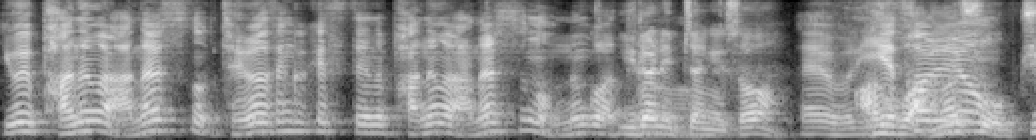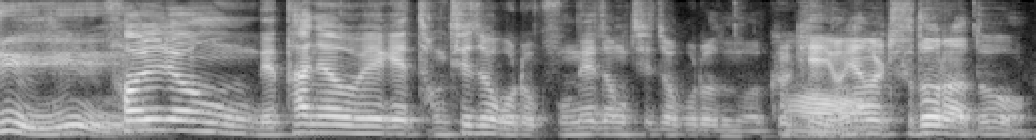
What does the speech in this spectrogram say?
이거에 반응을 안 할 수는 제가 생각했을 때는 반응을 안 할 수는 없는 것 같아요. 이란 입장에서 네, 아, 이게 뭐안할 수 설령 없지. 설령 네타냐후에게 정치적으로 국내 정치적으로도 뭐 그렇게 어. 영향을 주더라도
